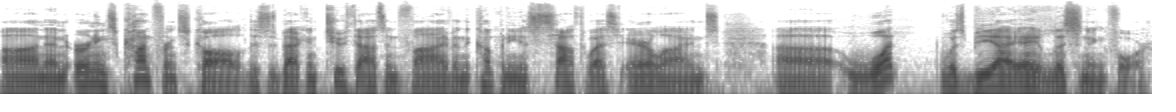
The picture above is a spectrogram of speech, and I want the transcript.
on an earnings conference call. This is back in 2005, and the company is Southwest Airlines. Uh, what was BIA listening for?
